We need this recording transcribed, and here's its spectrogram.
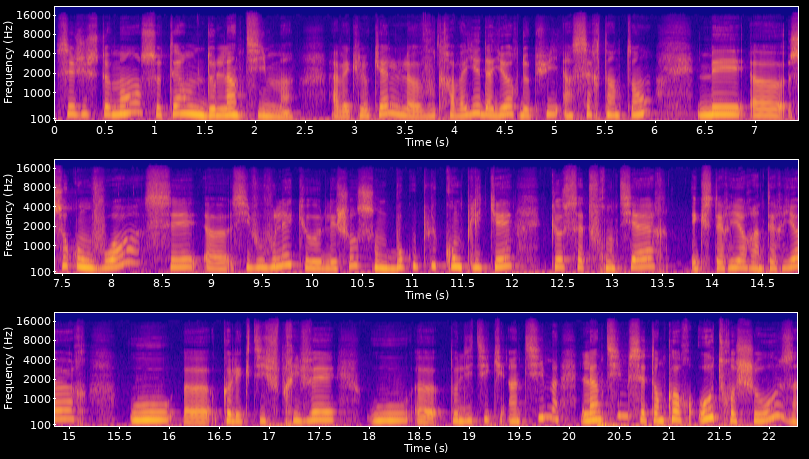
c'est justement ce terme de l'intime, avec lequel vous travaillez d'ailleurs depuis un certain temps. Mais ce qu'on voit, c'est, si vous voulez, que les choses sont beaucoup plus compliquées que cette frontière extérieure-intérieure ou euh, collectif privé ou euh, politique intime. L'intime, c'est encore autre chose.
